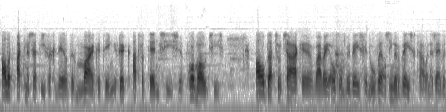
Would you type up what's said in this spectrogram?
al het administratieve gedeelte, marketing, advertenties, eh, promoties. Al dat soort zaken waar wij ook ons mee bezig zijn, hoeven wij ons niet meer mee bezig te houden. Daar zijn we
